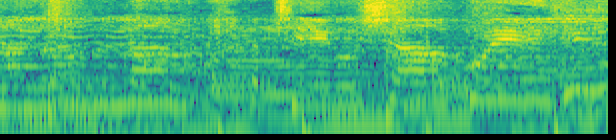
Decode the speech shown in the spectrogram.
နိုင်လားမလားအဖြေကိုရှာဖွေရင်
